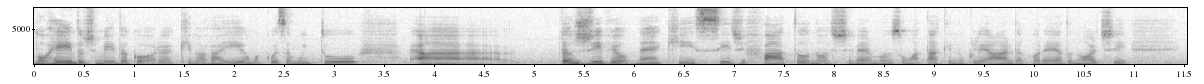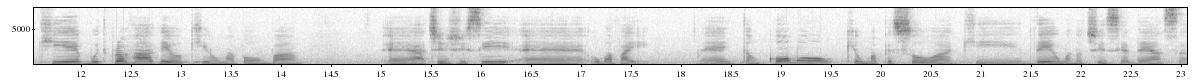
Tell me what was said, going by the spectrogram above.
morrendo de medo agora, que no Havaí é uma coisa muito ah, tangível, né? Que se de fato nós tivermos um ataque nuclear da Coreia do Norte, que é muito provável que uma bomba é, atingisse é, o Havaí. Né? Então, como que uma pessoa que dê uma notícia dessa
